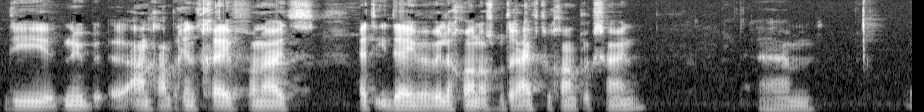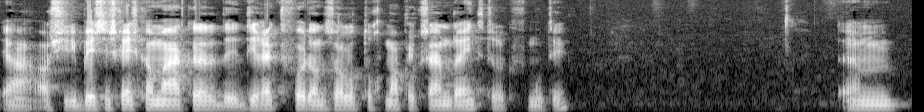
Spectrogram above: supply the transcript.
die het nu aan gaan beginnen te geven vanuit het idee, we willen gewoon als bedrijf toegankelijk zijn. Um, ja, als je die business case kan maken direct voor, dan zal het toch makkelijk zijn om erheen te drukken, vermoed ik. Um,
